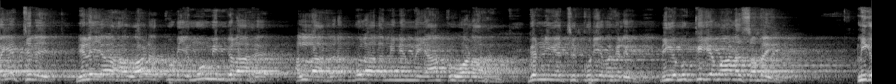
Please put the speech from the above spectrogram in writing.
பயத்திலே நிலையாக வாழக்கூடிய மூமின்களாக அல்லாஹ் ரப்புல் ஆலமீன் எம்மை ஆக்குவானாக. கண்ணியத்துக்குரியவர்களில் மிக முக்கியமான சபை மிக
